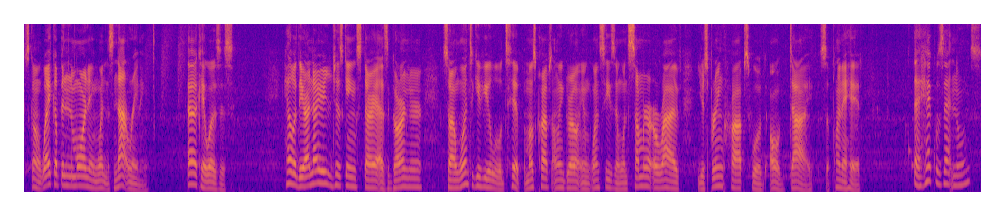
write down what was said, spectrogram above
Just gonna wake up in the morning when it's not raining. Okay, what is this? Hello there, I know you're just getting started as a gardener, so I want to give you a little tip. Most crops only grow in one season. When summer arrives, your spring crops will all die, so plan ahead. What the heck was that noise?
